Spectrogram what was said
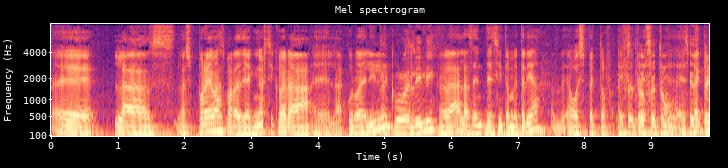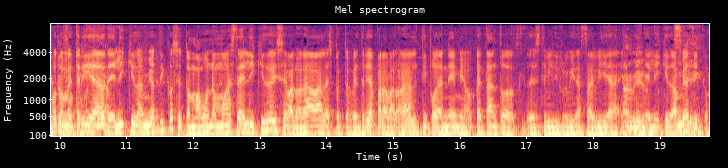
eh, las, las pruebas para diagnóstico era eh, la curva de Lilly. La curva de Lilly. ¿Verdad? La densitometría o espectro, espectrofotometría de líquido amniótico. Se tomaba una muestra de líquido y se valoraba la espectrofotometría para valorar el tipo de anemia o qué tanto este, bilirrubina había en, el líquido amniótico.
